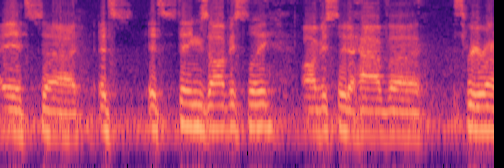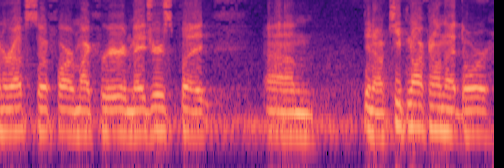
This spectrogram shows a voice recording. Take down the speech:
it's uh, it's it stings obviously, obviously to have uh, three runner-ups so far in my career in majors, but um, you know, keep knocking on that door.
